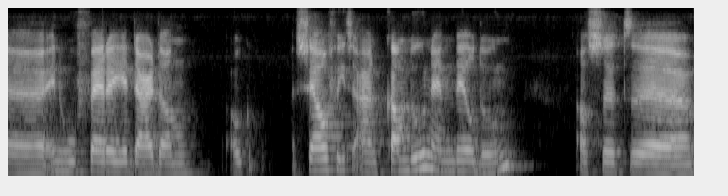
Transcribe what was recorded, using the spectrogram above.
uh, in hoeverre je daar dan ook zelf iets aan kan doen en wil doen. Als, het, uh,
